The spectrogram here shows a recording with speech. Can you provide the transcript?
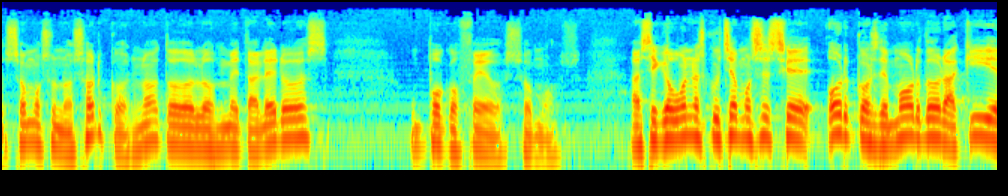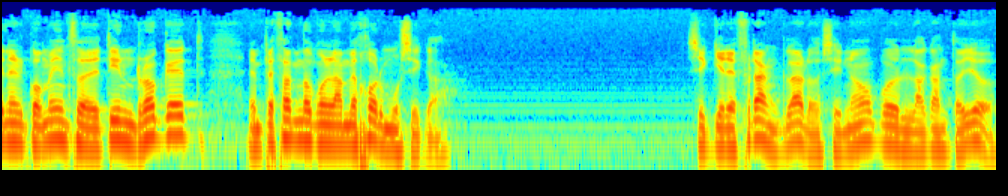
somos unos orcos, ¿no? Todos los metaleros un poco feos somos. Así que bueno, escuchemos ese Orcos de Mordor aquí en el comienzo de Team Rocket, empezando con la mejor música. Si quiere Frank, claro, si no, pues la canto yo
